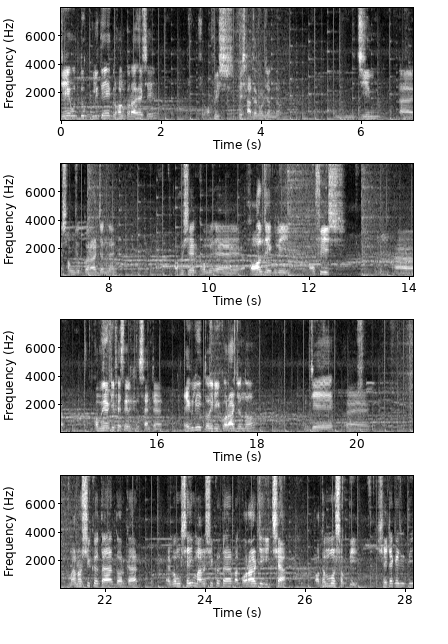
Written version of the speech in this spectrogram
যে উদ্যোগগুলিতে গ্রহণ করা হয়েছে, অফিসকে সাজানোর জন্য জিম সংযোগ করার জন্য, অফিসের হল যেগুলি, অফিস কমিউনিটি ফেসিলিটি সেন্টার, এগুলি তৈরি করার জন্য যে মানসিকতা দরকার এবং সেই মানসিকতা বা করার যে ইচ্ছা অদম্য শক্তি সেটাকে যদি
